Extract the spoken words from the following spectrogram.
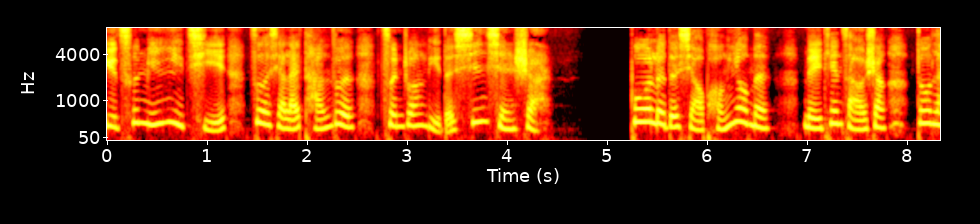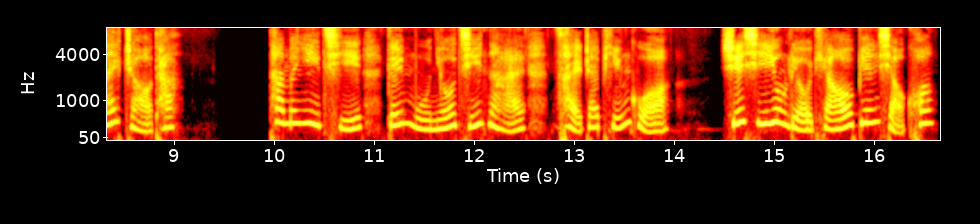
与村民一起坐下来谈论村庄里的新鲜事儿。波乐的小朋友们每天早上都来找他。他们一起给母牛挤奶、采摘苹果，学习用柳条编小筐。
